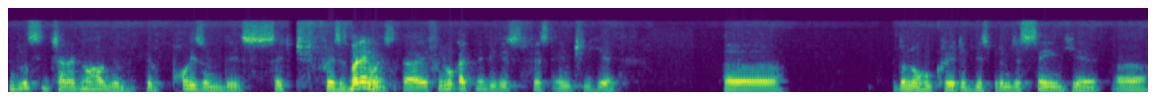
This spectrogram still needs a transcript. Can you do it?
Lucidchart, I don't know how they've, they've poisoned the search phrases. But anyways, uh, if we look at maybe this first entry here, uh, I don't know who created this, but I'm just saying here, uh,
